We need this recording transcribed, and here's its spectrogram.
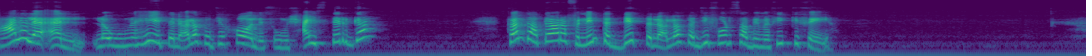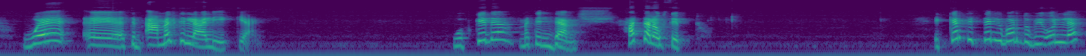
على الأقل لو نهيت العلاقة دي خالص ومش عايز ترجع فانت هتعرف ان انت اديت العلاقة دي فرصة بما فيه الكفاية. وتبقى عملت اللي عليك يعني. وبكده ما تندمش حتى لو سبته. الكارت التاني برضو بيقول لك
